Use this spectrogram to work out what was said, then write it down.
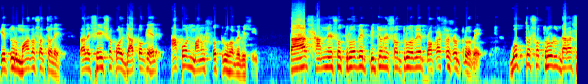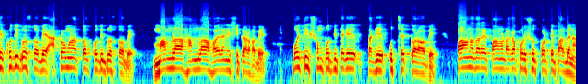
কেতুর মহাদশা চলে তাহলে সেই সকল জাতকের আপন মানুষ শত্রু হবে বেশি। তার সামনে শত্রু হবে পিছনের শত্রু হবে, প্রকাশ্য শত্রু হবে। গুপ্ত শত্রুর দ্বারা সে ক্ষতিগ্রস্ত হবে, আক্রমণাত্মক ক্ষতিগ্রস্ত হবে, মামলা, হামলা, হয়রানির শিকার হবে, পৈতৃক সম্পত্তি থেকে তাকে উচ্ছেদ করা হবে, পাওনাদারের পাওনা টাকা পরিশোধ করতে পারবে না।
